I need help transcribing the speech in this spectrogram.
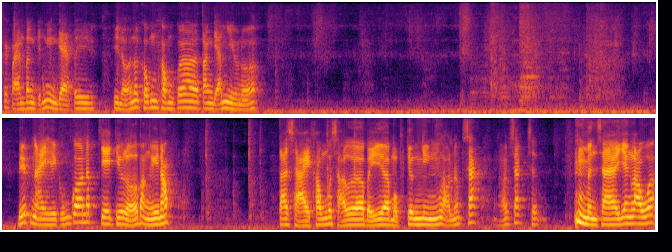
các bạn tăng chỉnh gần gạt đi đi nữa nó cũng không có tăng giảm nhiều nữa. Bếp này thì cũng có nắp che chữa lửa bằng inox ta xài không có sợ bị ờ, một chân như những loại nắp sắt. Nắp sắt mình xài thời gian lâu á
